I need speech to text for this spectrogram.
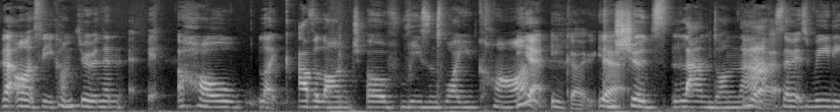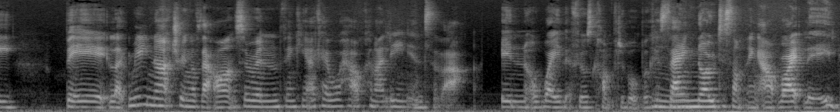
that answer you come through and then a whole like avalanche of reasons why you can't Yeah, ego. Yeah. and shoulds land on that. Yeah. So it's really be like really nurturing of that answer and thinking, okay, well, how can I lean into that in a way that feels comfortable? Because Mm. saying no to something outrightly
